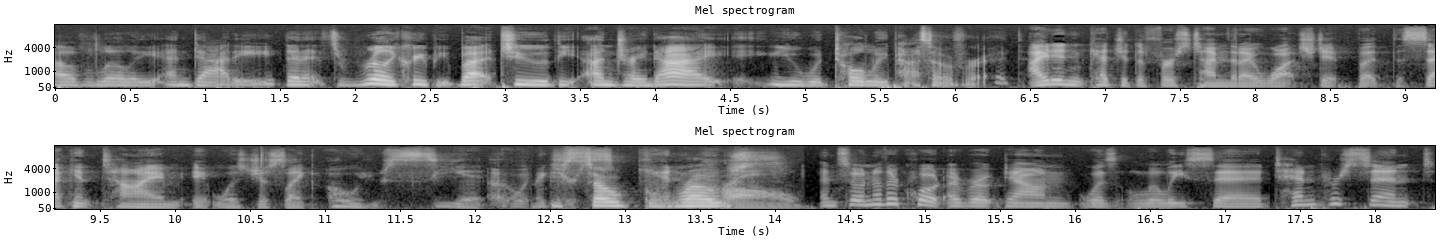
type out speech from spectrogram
of Lily and Daddy, then it's really creepy. But to the untrained eye, you would totally pass over it. I didn't catch it the first time that I watched it, but the second time it was just like, oh, you see it. Oh, it makes It's your so gross. crawl. And so another quote I wrote down was Lily said, 10%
